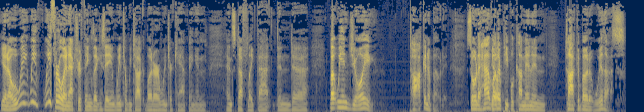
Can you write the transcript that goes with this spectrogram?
You know, we, we we throw in extra things, like you say, in winter we talk about our winter camping and and stuff like that, and uh, but we enjoy talking about it. So to have Yep. other people come in and talk about it with us,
